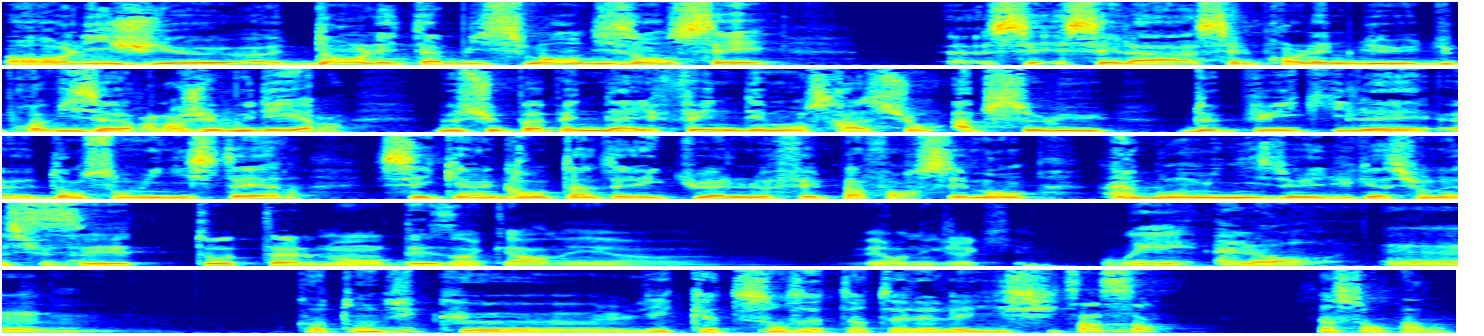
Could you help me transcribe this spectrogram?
religieux euh, dans l'établissement, disant c'est euh, c'est le problème du, proviseur. Alors je vais vous dire, M. Papendai fait une démonstration absolue depuis qu'il est dans son ministère, c'est qu'un grand intellectuel ne fait pas forcément un bon ministre de l'Éducation nationale. C'est totalement désincarné, Véronique Jacquier. Oui, alors, quand on dit que les 400 atteintes à la laïcité... 500. 500, pardon.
